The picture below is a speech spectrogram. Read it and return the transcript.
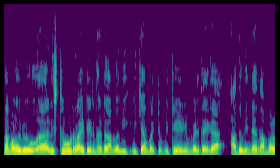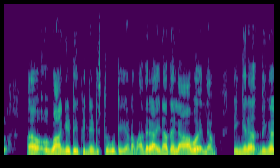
നമ്മളൊരു ഡിസ്ട്രിബ്യൂട്ടറായിട്ട് ഇരുന്നിട്ട് നമ്മൾ വിൽക്കാൻ പറ്റും. വിറ്റ് കഴിയുമ്പോഴത്തേക്ക് അത് പിന്നെ നമ്മൾ വാങ്ങിയിട്ട് പിന്നെ ഡിസ്ട്രിബ്യൂട്ട് ചെയ്യണം. അന്നേരം അതിനകത്തെ ലാഭം എല്ലാം ഇങ്ങനെ നിങ്ങൾ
